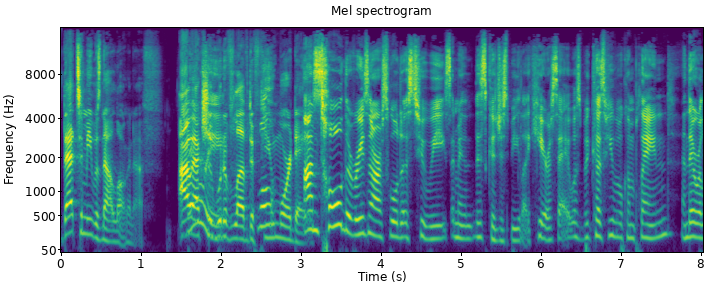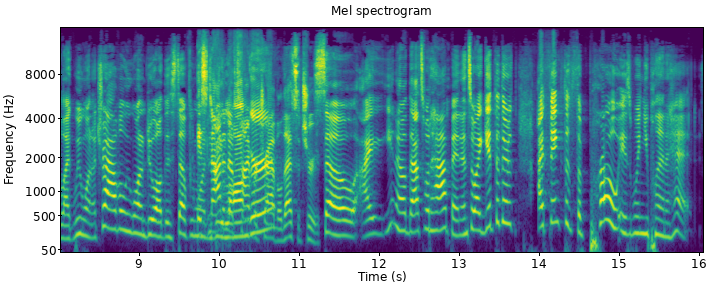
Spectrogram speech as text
That to me was not long enough. I actually would have loved a Well, few more days. I'm told the reason our school does two weeks, I mean, this could just be like hearsay, was because people complained and they were like, we want to travel, we want to do all this stuff, we want it's it to not be enough longer. time for travel. That's the truth. So I, you know, that's what happened. And so I get that there's, I think that the pro is when you plan ahead.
